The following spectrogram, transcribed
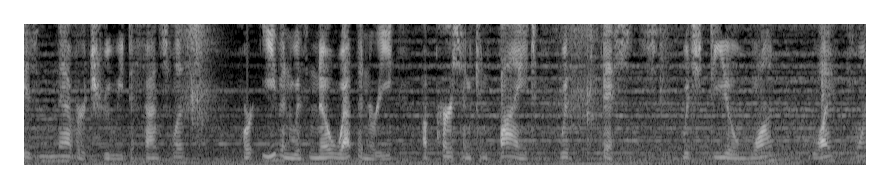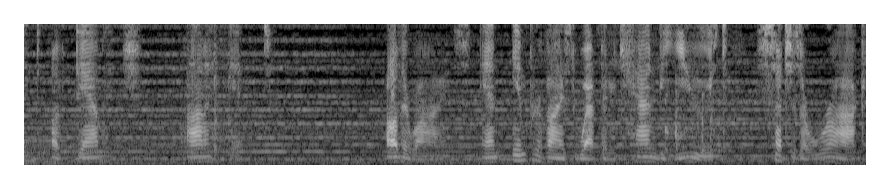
is never truly defenseless, for even with no weaponry, a person can fight with fists, which deal one life point of damage on a hit. Otherwise, an improvised weapon can be used, such as a rock,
